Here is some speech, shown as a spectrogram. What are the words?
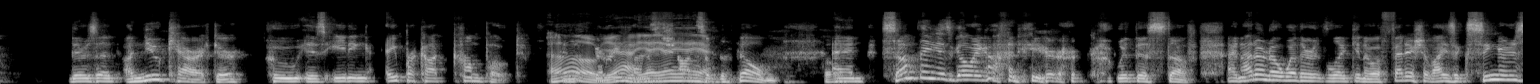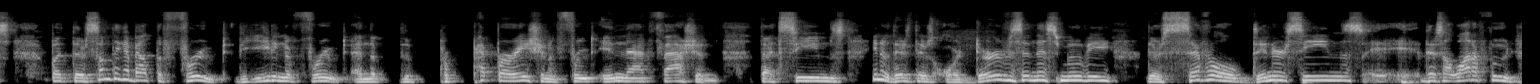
there's a, a new character who is eating apricot compote. Oh, yeah, yeah, yeah, shots yeah, of the film. And something is going on here with this stuff. And I don't know whether it's like, you know, a fetish of Isaac Singer's, but there's something about the fruit, the eating of fruit and the, the preparation of fruit in that fashion that seems, you know, there's there's hors d'oeuvres in this movie. There's several dinner scenes. There's a lot of food.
